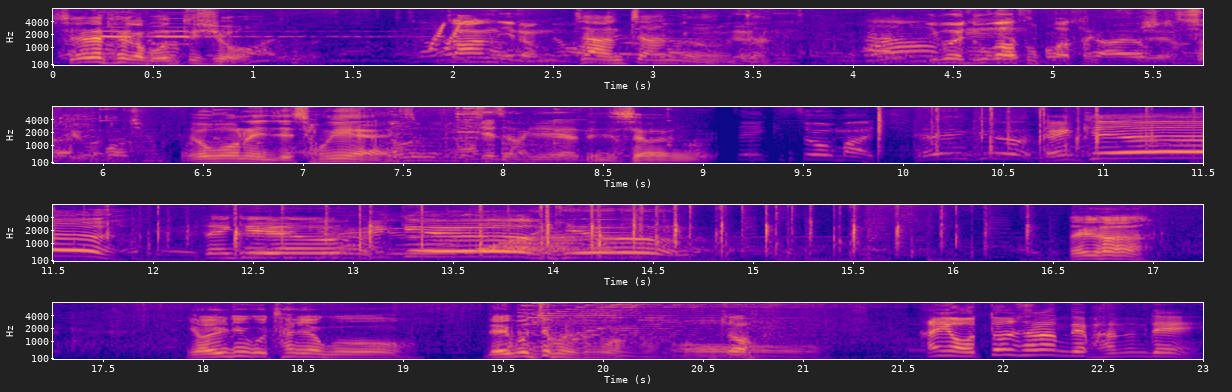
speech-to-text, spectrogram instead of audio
şerefe가 뭔 뜻이오? 짠이랑 짠, 짠, 어, 짠. 이번에 누가 독박이다 요거는 이제 정해야지. 이제 정해야 돼. 이제 정. Thank you so much. Thank you. Thank you. Thank you. 내가 열기구 타려고 네 번째 번 성공한 거야. 저 아니 어떤 사람 내가 봤는데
